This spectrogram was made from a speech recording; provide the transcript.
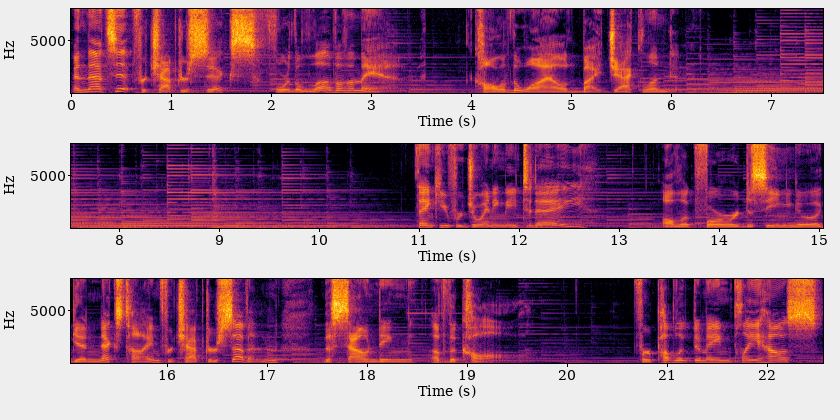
And that's it for Chapter 6 For the Love of a Man Call of the Wild by Jack London. Thank you for joining me today. I'll look forward to seeing you again next time for Chapter 7 The Sounding of the Call. For Public Domain Playhouse,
